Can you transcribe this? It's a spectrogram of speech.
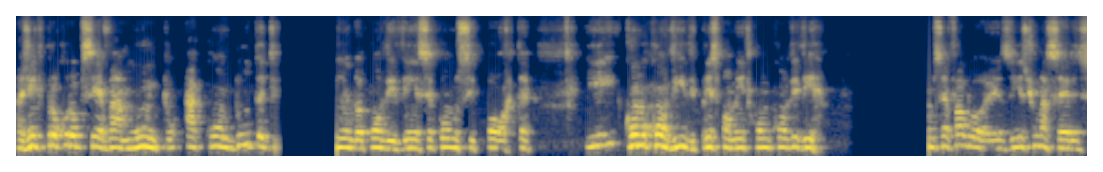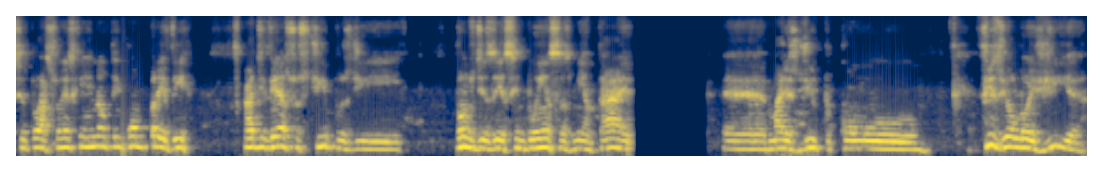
a gente procura observar muito a conduta de a convivência, como se porta e como convive, principalmente como conviver como você falou, existe uma série de situações que a gente não tem como prever. Há diversos tipos de, vamos dizer assim, doenças mentais, é, mais dito como fisiologia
